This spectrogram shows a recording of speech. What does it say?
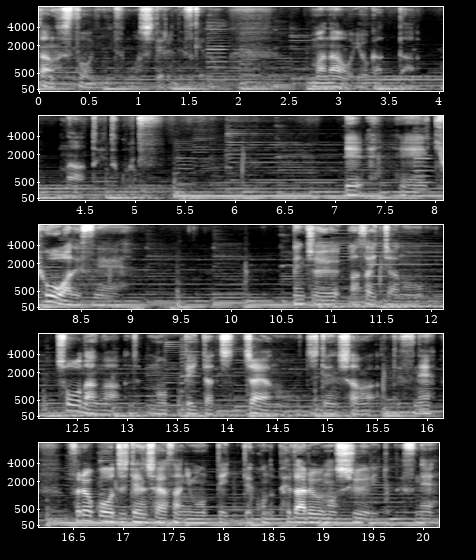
楽しそうにい。つもしてるんですけどまあなお良かったなとい。うところですで、えー、今日はですね年中朝一あの長男が乗っていたちっちゃいあの自転車ですね。それをこう自転車屋さんに持って行って今度ペダルの修理とですね。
